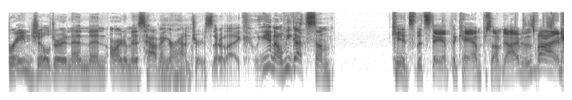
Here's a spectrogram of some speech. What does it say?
brain children and then Artemis having Mm-hmm. her hunters. They're like, you know, we got some kids that stay at the camp sometimes. It's fine.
